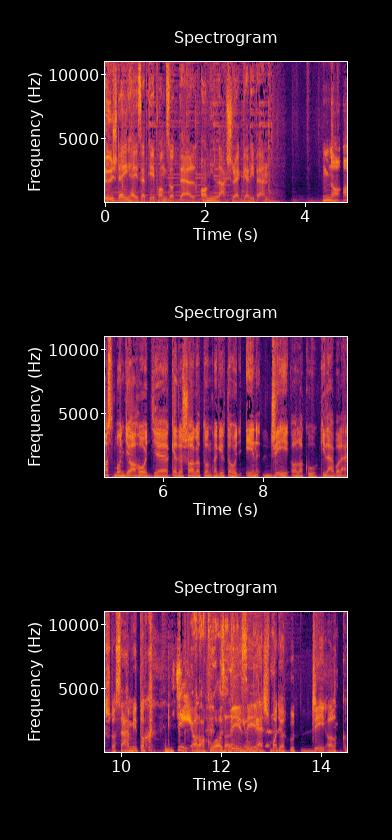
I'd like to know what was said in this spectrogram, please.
Tőzsdei helyzetkép hangzott el a Millás reggeliben. Na, azt mondja, hogy eh, kedves hallgatónk megírta, hogy én J alakú kilábalásra számítok. J alakú az a DZS, magyarul J alakú.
